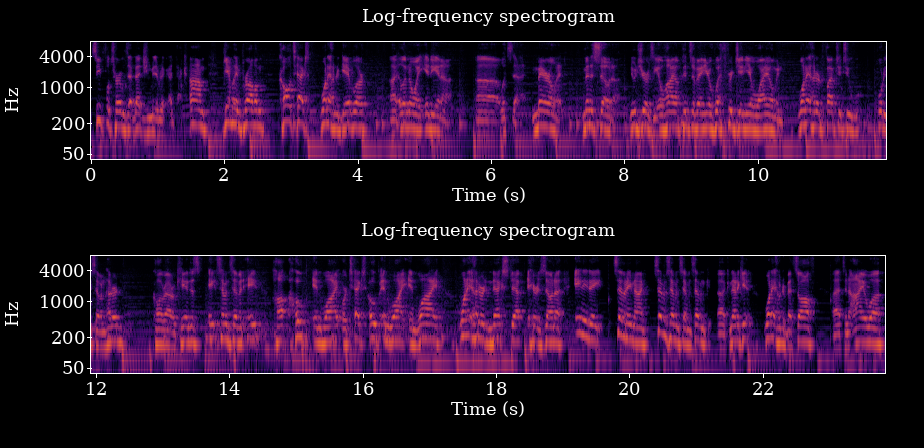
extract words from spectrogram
See full terms at betmgm.com. Gambling problem? Call text 1-800-GAMBLER. Uh, Illinois, Indiana, uh, what's that? Maryland, Minnesota, New Jersey, Ohio, Pennsylvania, West Virginia, Wyoming. 1-800-522-4700. Colorado, Kansas, 8778 HOPE NY or text HOPE NY NY, 1 800 Next Step, Arizona, 888 789 7777 uh, Connecticut, 1 800 Bets Off, uh, that's in Iowa,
